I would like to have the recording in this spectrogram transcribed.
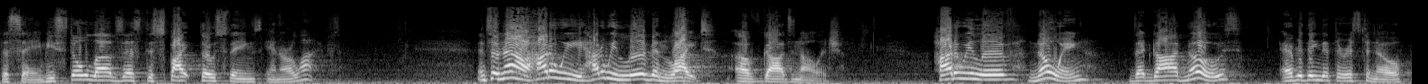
the same. He still loves us despite those things in our lives. And so now, how do we, how do we live in light of God's knowledge? How do we live knowing that God knows everything that there is to know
